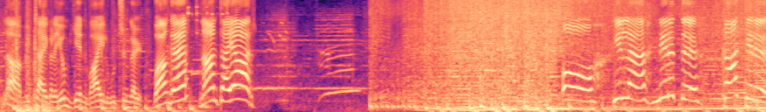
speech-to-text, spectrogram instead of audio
எல்லா மிட்டாய்களையும் என் வாயில் ஊற்றுங்கள். வாங்க நான் தயார். இல்ல நிறுத்து. காத்திரு.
